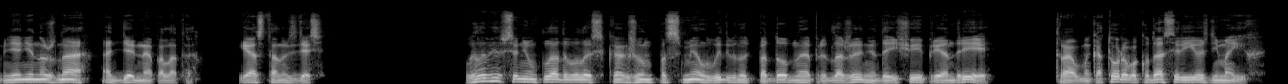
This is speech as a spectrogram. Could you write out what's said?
Мне не нужна отдельная палата. Я останусь здесь. В голове все не укладывалось, как же он посмел выдвинуть подобное предложение, да еще и при Андрее, травмы которого куда серьезнее моих.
